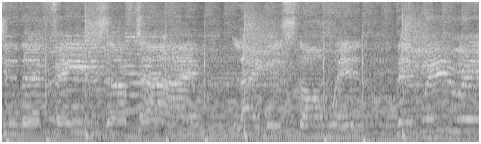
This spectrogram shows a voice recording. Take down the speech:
Into the face of time. Like a storm wind, then we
